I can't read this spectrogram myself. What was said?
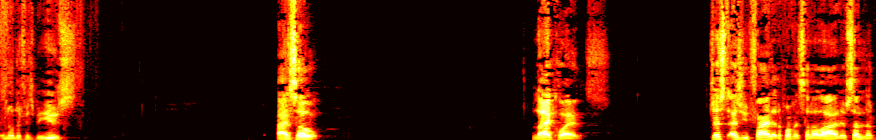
in order for it to be used. And so, likewise, just as you find that the Prophet ﷺ,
